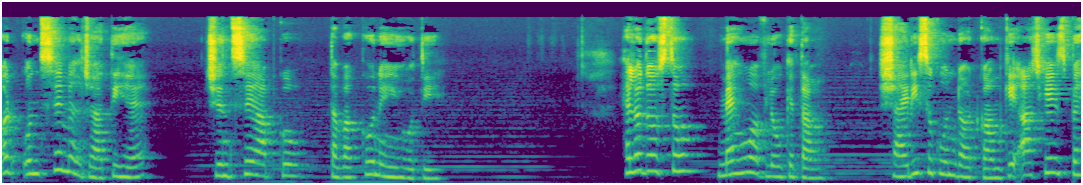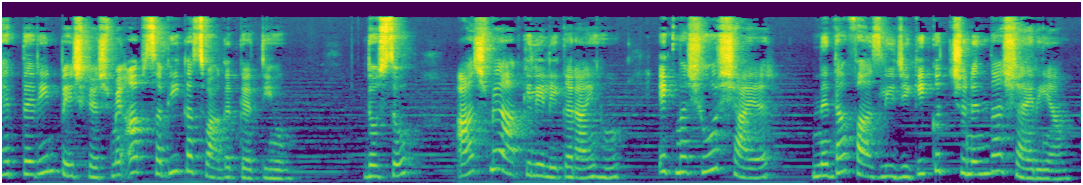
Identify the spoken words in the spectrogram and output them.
और उनसे मिल जाती है, जिनसे आपको तवक्को नहीं होती। हेलो दोस्तों, मैं हूँ अवलोकिता, शायरी सुकून डॉट कॉम के आज के इस बेहतरीन पेशकश में आप सभी का स्वागत करती हूँ। दोस्तों आज मैं आपके लिए लेकर आई हूँ एक मशहूर शायर, निदा फाजली जी की कुछ चुनिंदा शायरियाँ।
